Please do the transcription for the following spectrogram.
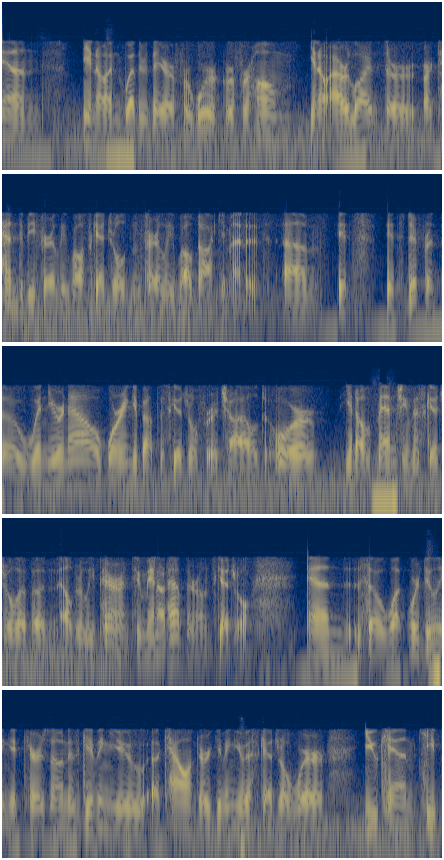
and you know, and whether they are for work or for home, you know, our lives are, are tend to be fairly well scheduled and fairly well documented. Um, it's it's different though when you're now worrying about the schedule for a child or you know managing the schedule of an elderly parent who may not have their own schedule. And so what we're doing at CareZone is giving you a calendar, giving you a schedule where you can keep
